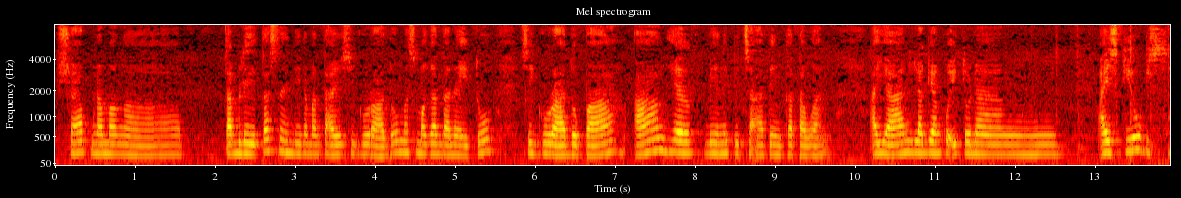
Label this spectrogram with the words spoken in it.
shop na mga tabletas na hindi naman tayo sigurado. Mas maganda na ito. Sigurado pa ang health benefit sa ating katawan. Ayan, nilagyan ko ito ng ice cubes.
